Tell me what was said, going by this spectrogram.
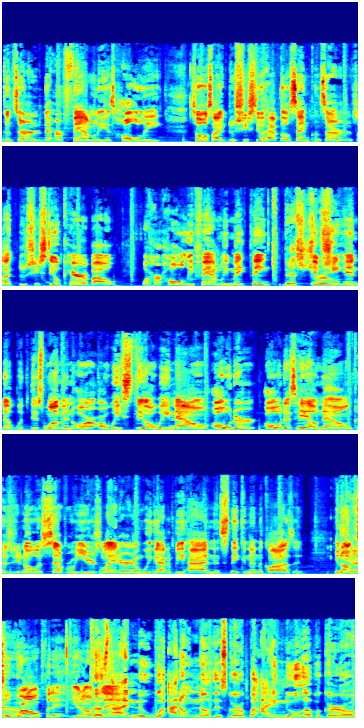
concerned that her family is holy. So it's like, do she still have those same concerns? Like, do she still care about what her holy family may think that's true if she end up with this woman. Or are we still are we now older old as hell now? Because you know it's several years later and we got to be hiding and sneaking in the closet. You know yeah. i'm too grown for that you know because i knew well i don't know this girl but i knew of a girl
